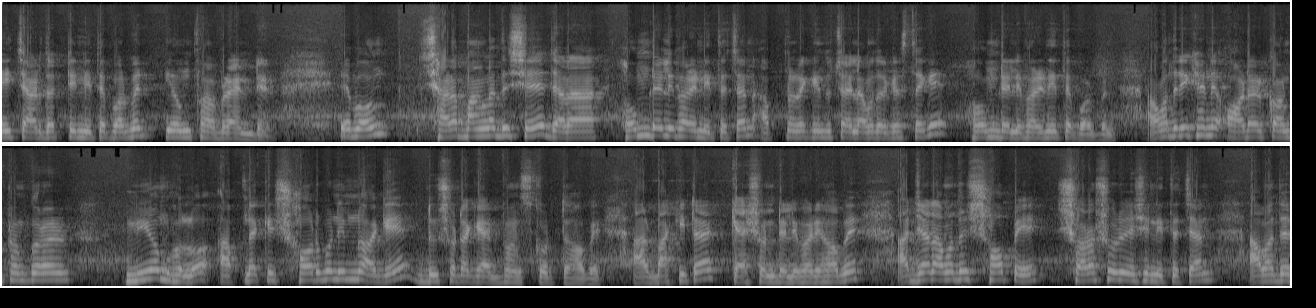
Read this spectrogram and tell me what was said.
এই চার্জারটি নিতে পারবেন ইয়ংফা ব্র্যান্ডের। এবং সারা বাংলাদেশে যারা হোম ডেলিভারি নিতে চান, আপনারা কিন্তু চাইলে আমাদের কাছ থেকে হোম ডেলিভারি নিতে পারবেন। আমাদের এখানে অর্ডার কনফার্ম করার নিয়ম হলো আপনাকে সর্বনিম্ন আগে দুশো টাকা অ্যাডভান্স করতে হবে, আর বাকিটা ক্যাশ অন ডেলিভারি হবে। আর যারা আমাদের শপে সরাসরি এসে নিতে চান, আমাদের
